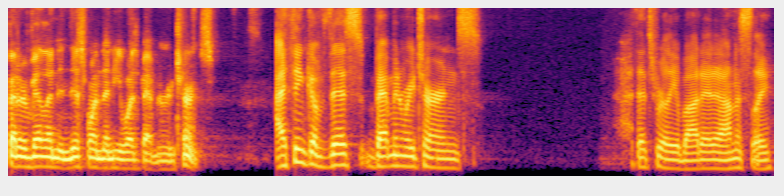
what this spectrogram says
better villain in this one than he was Batman Returns. I think of this Batman Returns. That's really about it, honestly.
